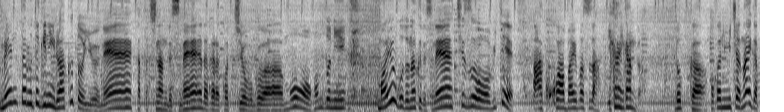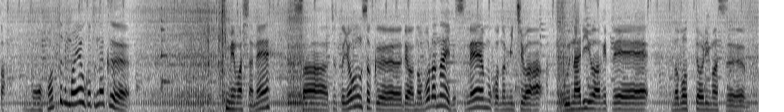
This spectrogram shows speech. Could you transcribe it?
メンタル的に楽というね形なんですね。だからこっちを僕はもう本当に迷うことなくですね地図を見てあここはバイパスだいかんいかんとどっか他に道はないかともう本当に迷うことなく決めましたね。さあちょっと4足では登らないですね。もうこの道はうなりを上げて登っております。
